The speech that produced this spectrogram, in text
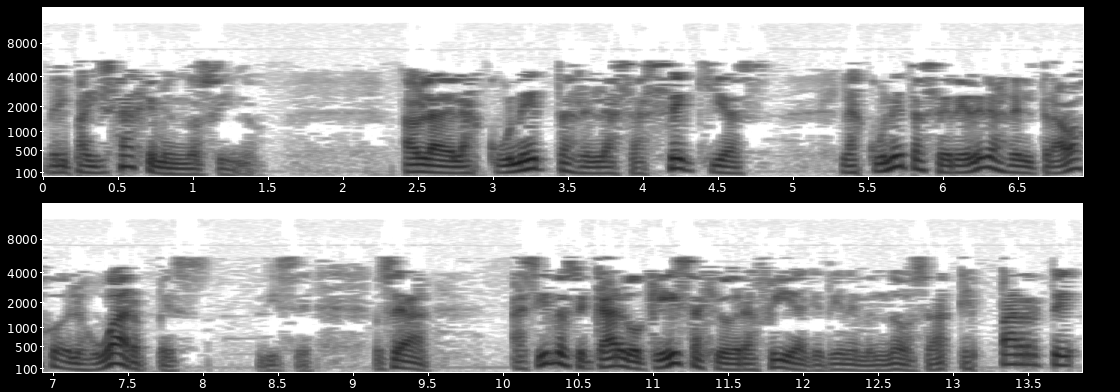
del paisaje mendocino. Habla de las cunetas, de las acequias, las cunetas herederas del trabajo de los huarpes, dice. O sea, haciéndose cargo que esa geografía que tiene Mendoza es parte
